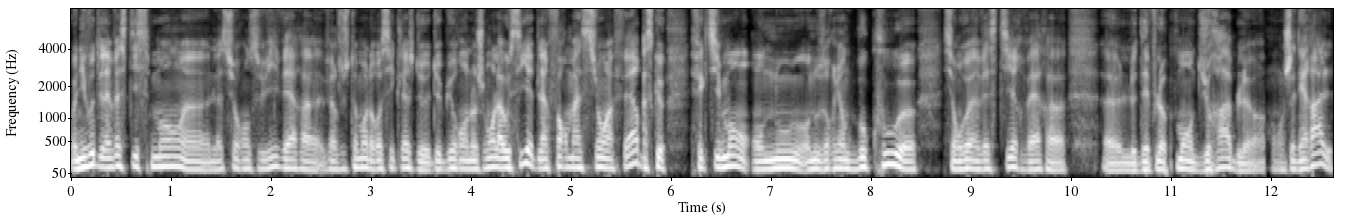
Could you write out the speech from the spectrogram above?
Au niveau de l'investissement, euh, l'assurance vie vers, euh, vers justement le recyclage de, de, bureaux en logement, là aussi, il y a de l'information à faire parce que effectivement, on nous, on nous oriente beaucoup euh, si on veut investir vers le développement durable en général,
